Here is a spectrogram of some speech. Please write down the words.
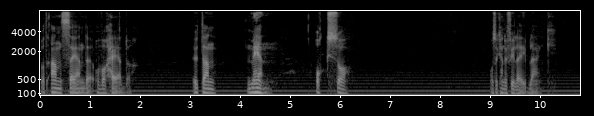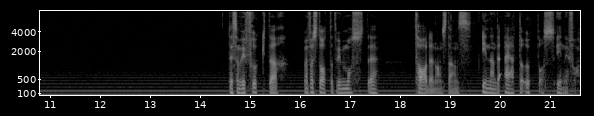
vårt anseende och vår heder. Utan men också, och så kan du fylla i blank. Det som vi fruktar, men förstått att vi måste ta det någonstans innan det äter upp oss inifrån.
